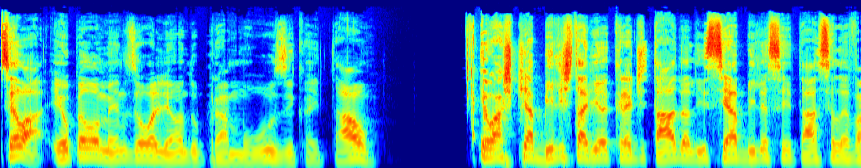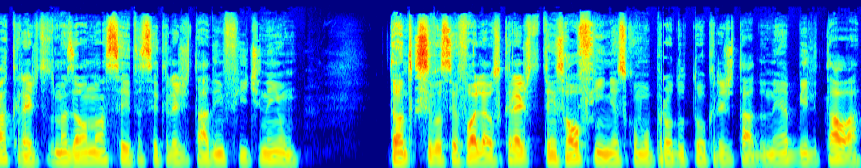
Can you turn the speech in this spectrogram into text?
sei lá, eu pelo menos eu olhando pra música e tal, eu acho que a Billy estaria acreditada ali se a Billy aceitasse levar créditos, mas ela não aceita ser creditada em feat nenhum. Tanto que se você for olhar os créditos, tem só o Phineas como produtor acreditado, nem a Billy tá lá.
